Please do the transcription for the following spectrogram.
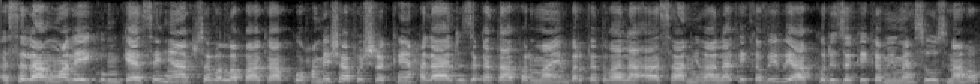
असलकुम कैसे हैं आप सब? अल्लाह पाक आपको हमेशा खुश रखें, हलाल रिज़क अता फ़रमाएँ, बरकत वाला, आसानी वाला, कि कभी भी आपको रिज़क की कमी महसूस ना हो।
